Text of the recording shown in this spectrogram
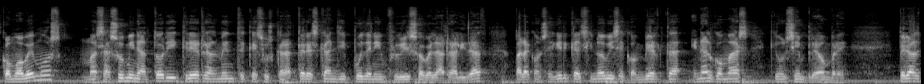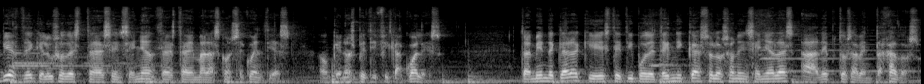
Como vemos, Masasumi Natori cree realmente que sus caracteres kanji pueden influir sobre la realidad para conseguir que el shinobi se convierta en algo más que un simple hombre, pero advierte que el uso de estas enseñanzas trae malas consecuencias, aunque no especifica cuáles. También declara que este tipo de técnicas solo son enseñadas a adeptos aventajados.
